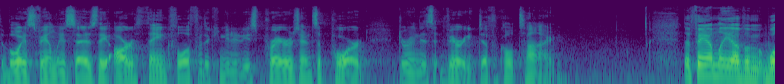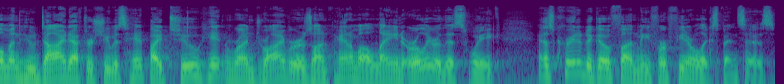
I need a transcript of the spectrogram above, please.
The boy's family says they are thankful for the community's prayers and support during this very difficult time. The family of a woman who died after she was hit by two hit and run drivers on Panama Lane earlier this week has created a GoFundMe for funeral expenses.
